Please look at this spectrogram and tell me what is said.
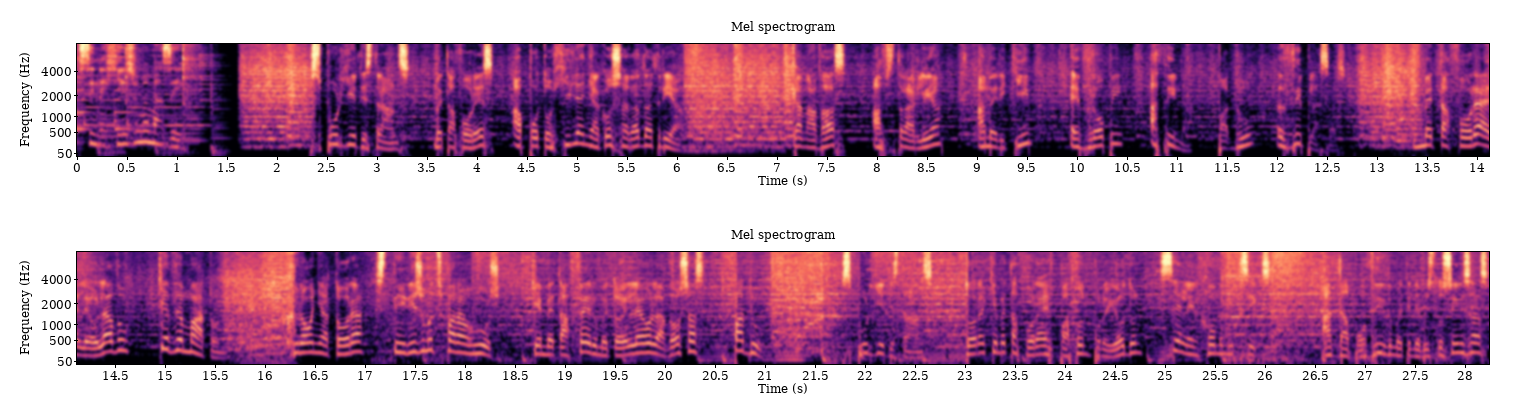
Συνεχίζουμε μαζί. Σπούργοι της Τρανς. Μεταφορές από το 1943. Καναδάς, Αυστραλία, Αμερική, Ευρώπη, Αθήνα. Παντού δίπλα σας. Μεταφορά ελαιολάδου και δεμάτων. Χρόνια τώρα στηρίζουμε τους παραγωγούς και μεταφέρουμε το ελαιόλαδό σας παντού. Σπούργοι της Τρανς. Τώρα και μεταφορά ευπαθών προϊόντων σε ελεγχόμενη ψήξη. Ανταποδίδουμε την εμπιστοσύνη σας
